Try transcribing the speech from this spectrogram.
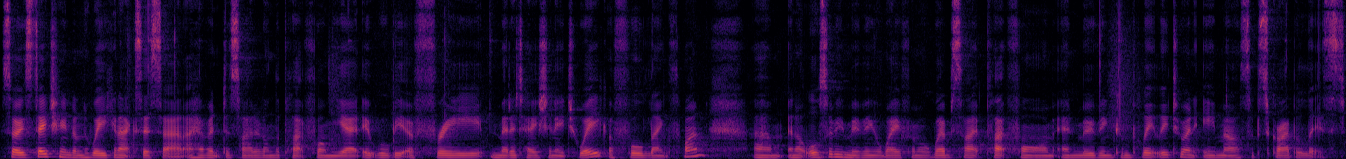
So stay tuned on where you can access that. I haven't decided on the platform yet. It will be a free meditation each week, a full length one. Um, and I'll also be moving away from a website platform and moving completely to an email subscriber list.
